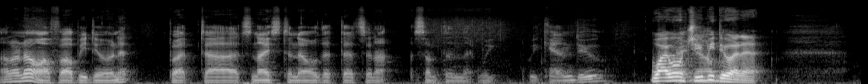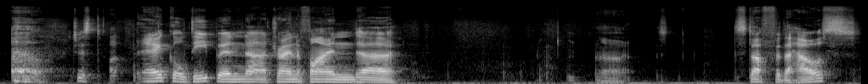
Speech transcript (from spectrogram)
I don't know if I'll be doing it, but uh, it's nice to know that that's an, uh, something that we we can do. Why won't Right you be doing it? Just uh, ankle deep in uh, trying to find uh, uh, stuff for the house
